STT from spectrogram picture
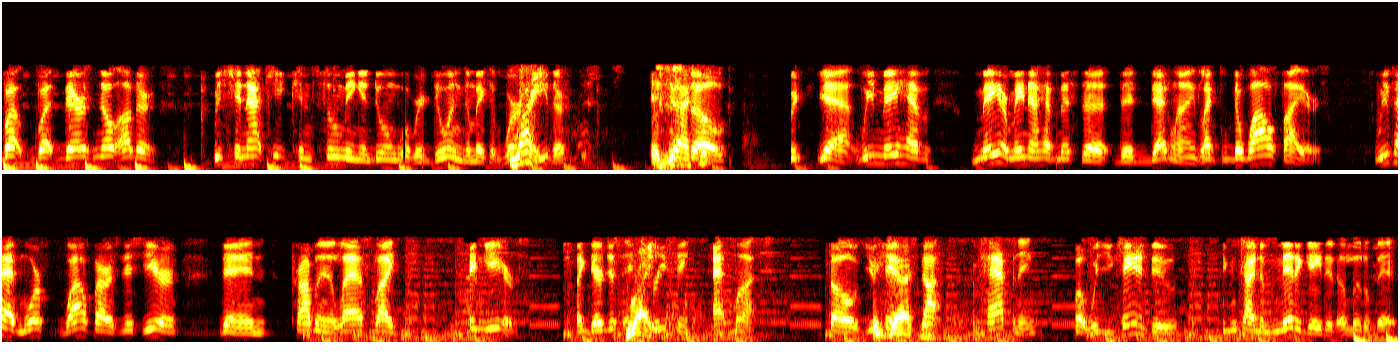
but but there's no other. We cannot keep consuming and doing what we're doing to make it work right. either. Exactly. so, we, yeah, we may have may or may not have missed the the deadline, like the wildfires. We've had more wildfires this year than probably in the last like ten years. Like they're just right. increasing that much. So you exactly. can't stop from happening. But what you can do, you can kind of mitigate it a little bit.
